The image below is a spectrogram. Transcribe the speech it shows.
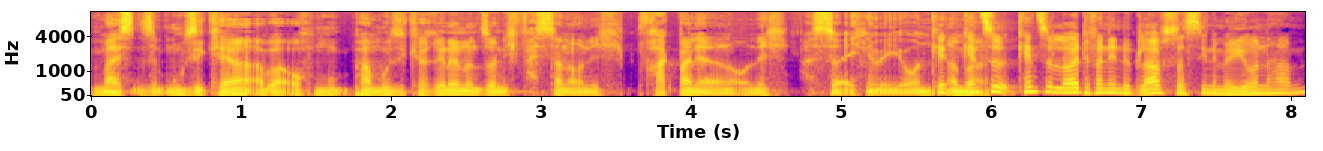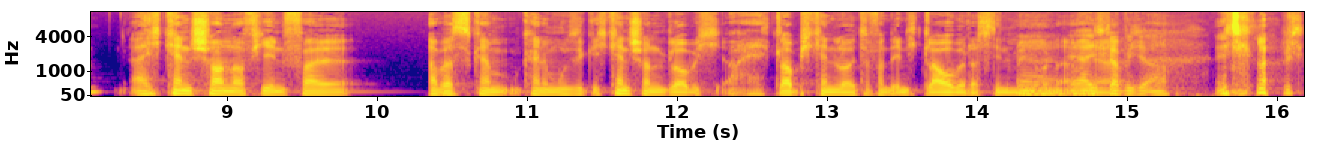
Die meisten sind Musiker, aber auch ein paar Musikerinnen und so. Und ich weiß dann auch nicht, fragt man ja dann auch nicht. Hast du echt eine Million? Ken, kennst, du, kennst du Leute, von denen du glaubst, dass sie eine Million haben? ja, ich kenne schon auf jeden Fall, aber es ist kein, keine Musik. Ich kenne schon, glaube ich, ah, ich glaube, ich kenne Leute, von denen ich glaube, dass die eine Million haben. ja, ich glaube ich auch. Ich glaube ich.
